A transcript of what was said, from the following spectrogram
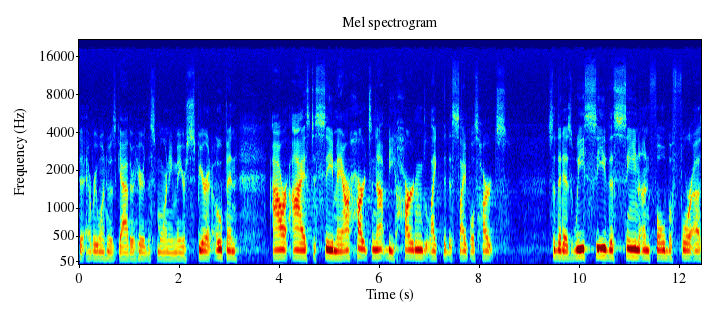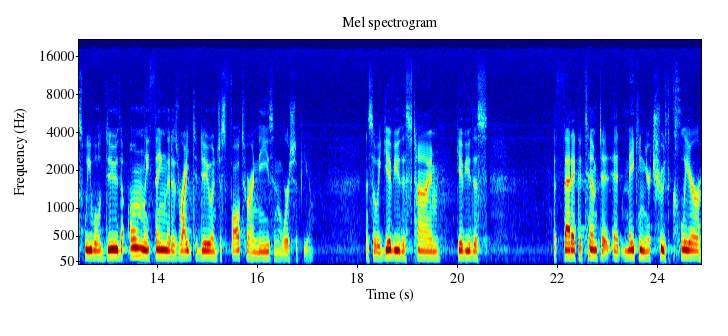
to everyone who has gathered here this morning. May your Spirit open our eyes to see. May our hearts not be hardened like the disciples' hearts, so that as we see this scene unfold before us, we will do the only thing that is right to do and just fall to our knees and worship you. And so we give you this time give you this pathetic attempt at, at making your truth clear.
